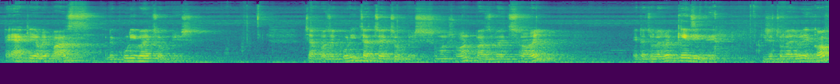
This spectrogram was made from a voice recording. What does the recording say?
এটা একই হবে পাঁচ, তাহলে কুড়ি বাই চব্বিশ। চার পাঁচে কুড়ি, চার চার চব্বিশ, সমান সমান পাঁচ বাই ছয়, এটা চলে যাবে কেজিতে। কিসে চলে যাবে? একক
